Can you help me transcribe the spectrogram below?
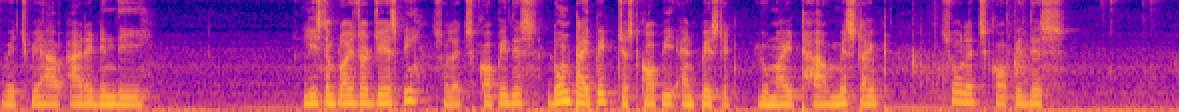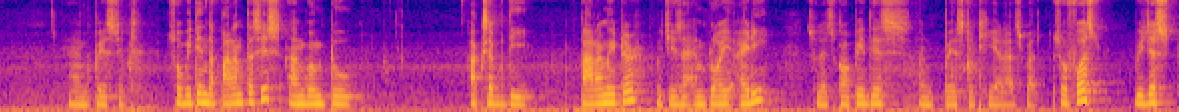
which we have added in the list employees.jsp so let's copy this. Don't type it just copy and paste it. You might have mistyped. So let's copy this and paste it. So within the parenthesis I'm going to accept the parameter which is an employee ID so let's copy this and paste it here as well. So first we just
